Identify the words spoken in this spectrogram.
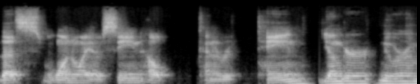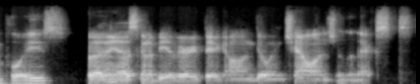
that's one way i've seen help kind of retain younger newer employees. But i think that's going to be a very big ongoing challenge in the next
